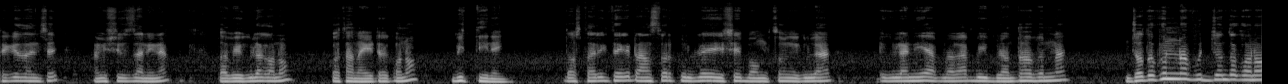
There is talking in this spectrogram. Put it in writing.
থেকে জানছে, আমি সেটা জানি না। তবে এগুলা কোনো কথা নাই, এটার কোনো ভিত্তি নেই। দশ তারিখ থেকে ট্রান্সফার খুলবে, এসে বংশং এগুলা এগুলা নিয়ে আপনারা বিভ্রান্ত হবেন না। যতক্ষণ না পর্যন্ত কোনো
